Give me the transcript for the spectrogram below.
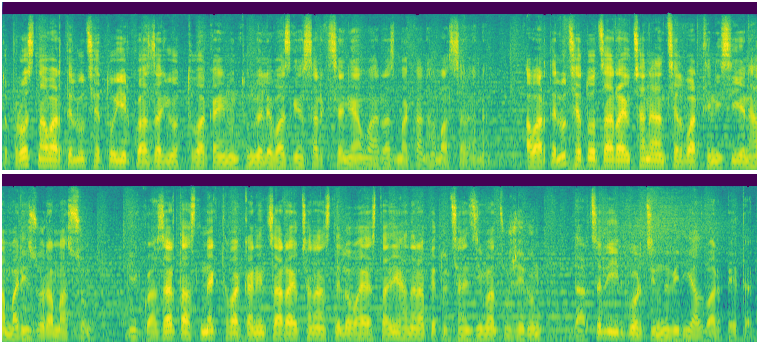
Դպրոցն ավարտելուց հետո 2007 թվականին ընդունվել է Վազգեն Սարգսյանի անվան ռազմական համալսարանը։ Ավարտելուց հետո ծառայության անցել Վարդենիսի են համարի զորամասում։ 2011 թվականին ծառայության անցնելով Հայաստանի Հանրապետության զինված ուժերում դարձել է իր գործի նվիրյալ վարպետը։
